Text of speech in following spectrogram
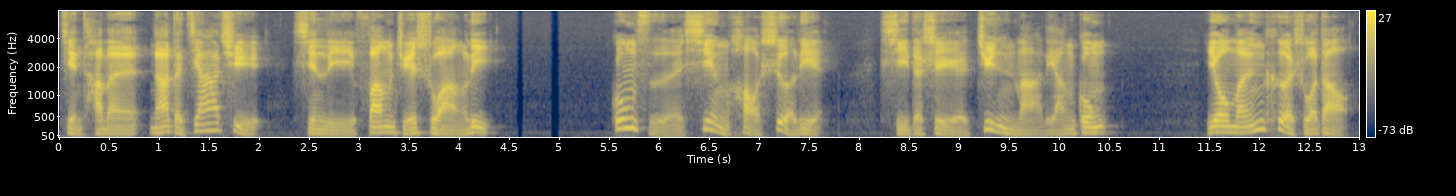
见他们拿得家去，心里方觉爽利。公子性好涉猎。喜的是骏马良弓，有门客说道：“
